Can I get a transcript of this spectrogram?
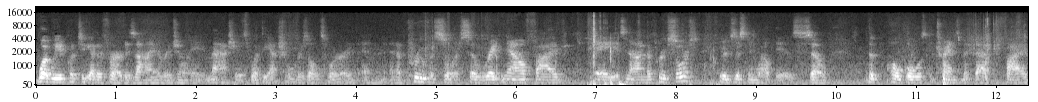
what we had put together for our design originally matches what the actual results were and, and, and approve a source. So right now, five A is not an approved source, their existing well is. So the whole goal is to transmit that five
